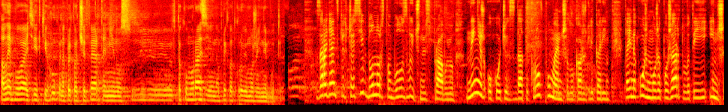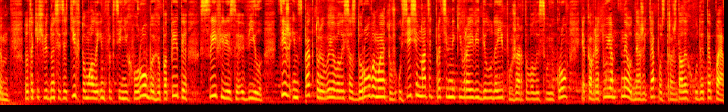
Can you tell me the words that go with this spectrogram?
Але бувають рідкі групи, наприклад, четверта мінус. Е, В такому разі, наприклад, крові може і не бути. За радянських часів донорство було звичною справою. Нині ж охочих здати кров поменшало, кажуть лікарі. Та й не кожен може пожертвувати її іншим. До таких відносяться ті, хто мали інфекційні хвороби, гепатити, сифіліс, ВІЛ. Ці ж інспектори виявилися здоровими, тож усі 17 працівників райвідділу ДАІ пожертвували свою кров, яка врятує не одне життя постраждалих у ДТП.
